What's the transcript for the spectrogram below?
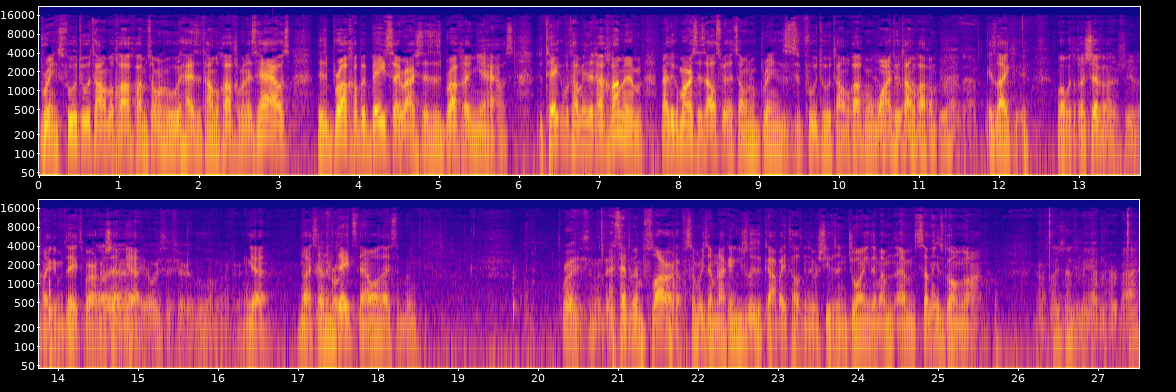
brings food to a Talmud Chacham, someone who has a Talmud Chacham in his house, there's bracha bevesei. Rashi says, "There's bracha in your house." To take of Talmid Chachamim, right? The Gemara says elsewhere that someone who brings food to a Talmud Chacham and wine to a You Talmud have- Chacham You have that. is like what with Rosh Rosh Hashiva, Hashiva. like him dates Baruch Oh, Hashem, yeah, yeah, You always say Shir Lulav, not yeah. No, I send him dates now. I said, Right. Some of the I sent them in Florida. For some reason, I'm not getting. Usually, the guy tells me the Rashiva is enjoying them. I'm, I'm, something's going on. Oh, he sent to me. I haven't heard back.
